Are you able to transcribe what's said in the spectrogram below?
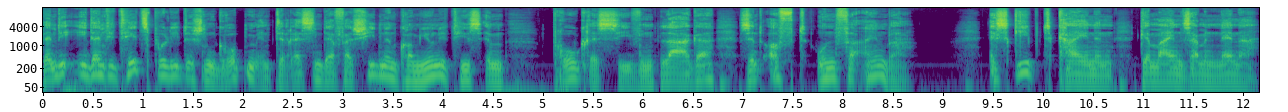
Denn die identitätspolitischen Gruppeninteressen der verschiedenen Communities im progressiven Lager sind oft unvereinbar. Es gibt keinen gemeinsamen Nenner,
